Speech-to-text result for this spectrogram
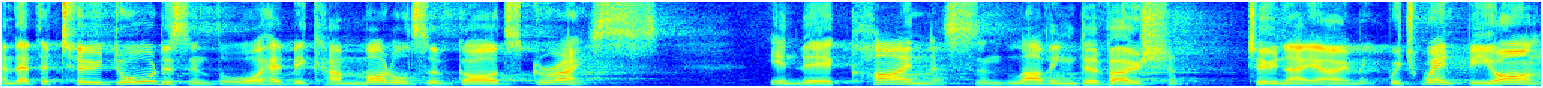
and that the two daughters in law had become models of God's grace in their kindness and loving devotion to Naomi, which went beyond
